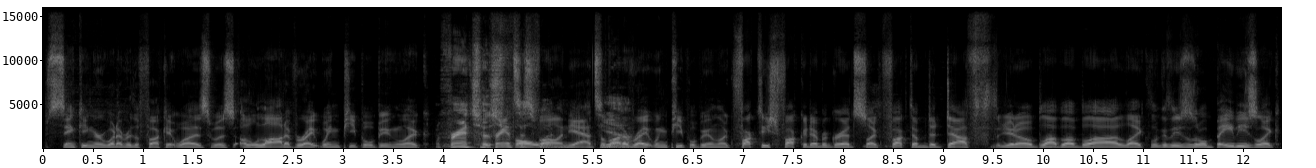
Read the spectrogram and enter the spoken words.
sinking or whatever the fuck it was was a lot of right wing people being like France has France fallen. has fallen. Yeah, it's a lot of right wing people being like, "Fuck these fucking immigrants! Like, fuck them to death!" You know, blah blah blah. Like, look at these little babies like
